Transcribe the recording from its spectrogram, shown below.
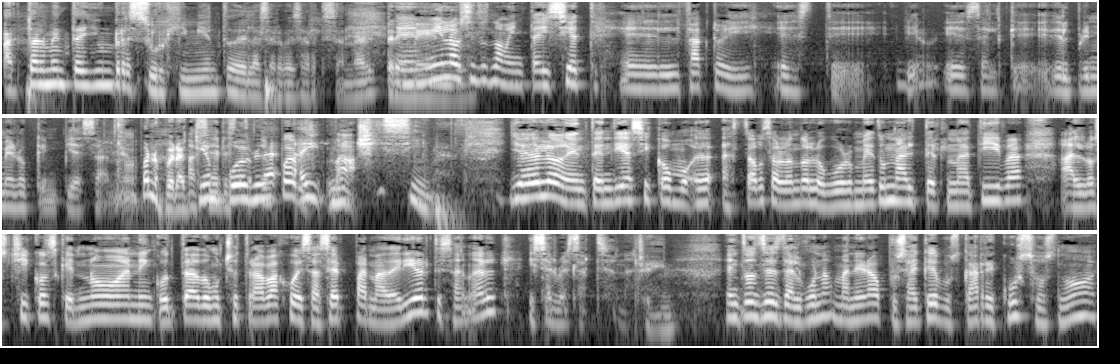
actualmente hay un resurgimiento de la cerveza artesanal tremendo. En 1997 el Factory este es el que el primero que empieza, ¿no? Bueno, pero aquí en esto. Puebla, Puebla, hay ah. muchísimas. Yo lo entendí así como, eh, estamos hablando de lo gourmet, una alternativa a los chicos que no han encontrado mucho trabajo es hacer panadería artesanal y cerveza artesanal. Sí. Entonces, de alguna manera, pues hay que buscar recursos, ¿no?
